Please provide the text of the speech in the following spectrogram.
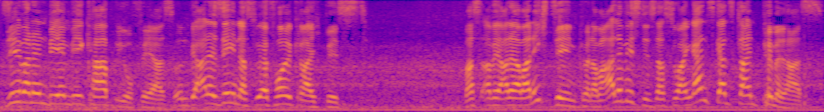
silbernen BMW Cabrio fährst. Und wir alle sehen, dass du erfolgreich bist. Was wir alle aber nicht sehen können, aber alle wissen, ist, dass du einen ganz, ganz kleinen Pimmel hast.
